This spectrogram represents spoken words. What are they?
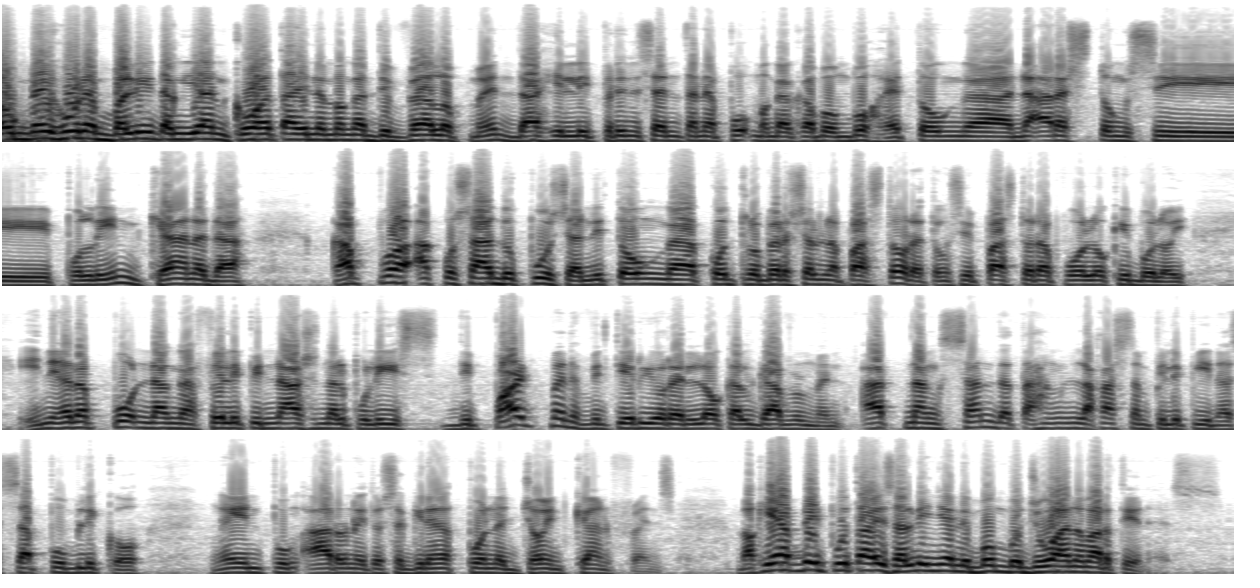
Kaugnay ho ng balitang yan, kuha tayo ng mga development dahil ipresenta na po mga kabombo itong uh, naarestong si Pauline Canada. Kapwa akusado po siya nitong uh, kontrobersyal na pastor, itong si Pastor Apollo Kibuloy. Iniharap po ng uh, Philippine National Police, Department of Interior and Local Government at ng Sandatahang Lakas ng Pilipinas sa publiko ngayon pong araw na ito sa ginanap po na joint conference. Maki-update po tayo sa linya ni Bombo Joana Martinez.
